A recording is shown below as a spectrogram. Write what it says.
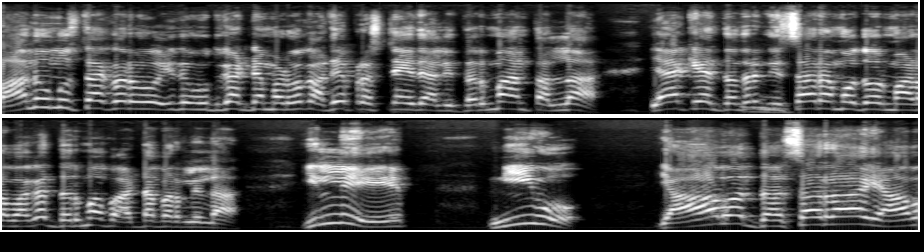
ಬಾನು ಮುಸ್ತಾಕ್ ಅವರು ಇದು ಉದ್ಘಾಟನೆ ಮಾಡುವಾಗ ಅದೇ ಪ್ರಶ್ನೆ ಇದೆ, ಅಲ್ಲಿ ಧರ್ಮ ಅಂತಲ್ಲ. ಯಾಕೆ ಅಂತಂದ್ರೆ ನಿಸಾರ್ ಅಹಮದ್ ಅವ್ರು ಮಾಡುವಾಗ ಧರ್ಮ ಅಡ್ಡ ಬರಲಿಲ್ಲ. ಇಲ್ಲಿ ನೀವು ಯಾವ ದಸರಾ ಯಾವ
